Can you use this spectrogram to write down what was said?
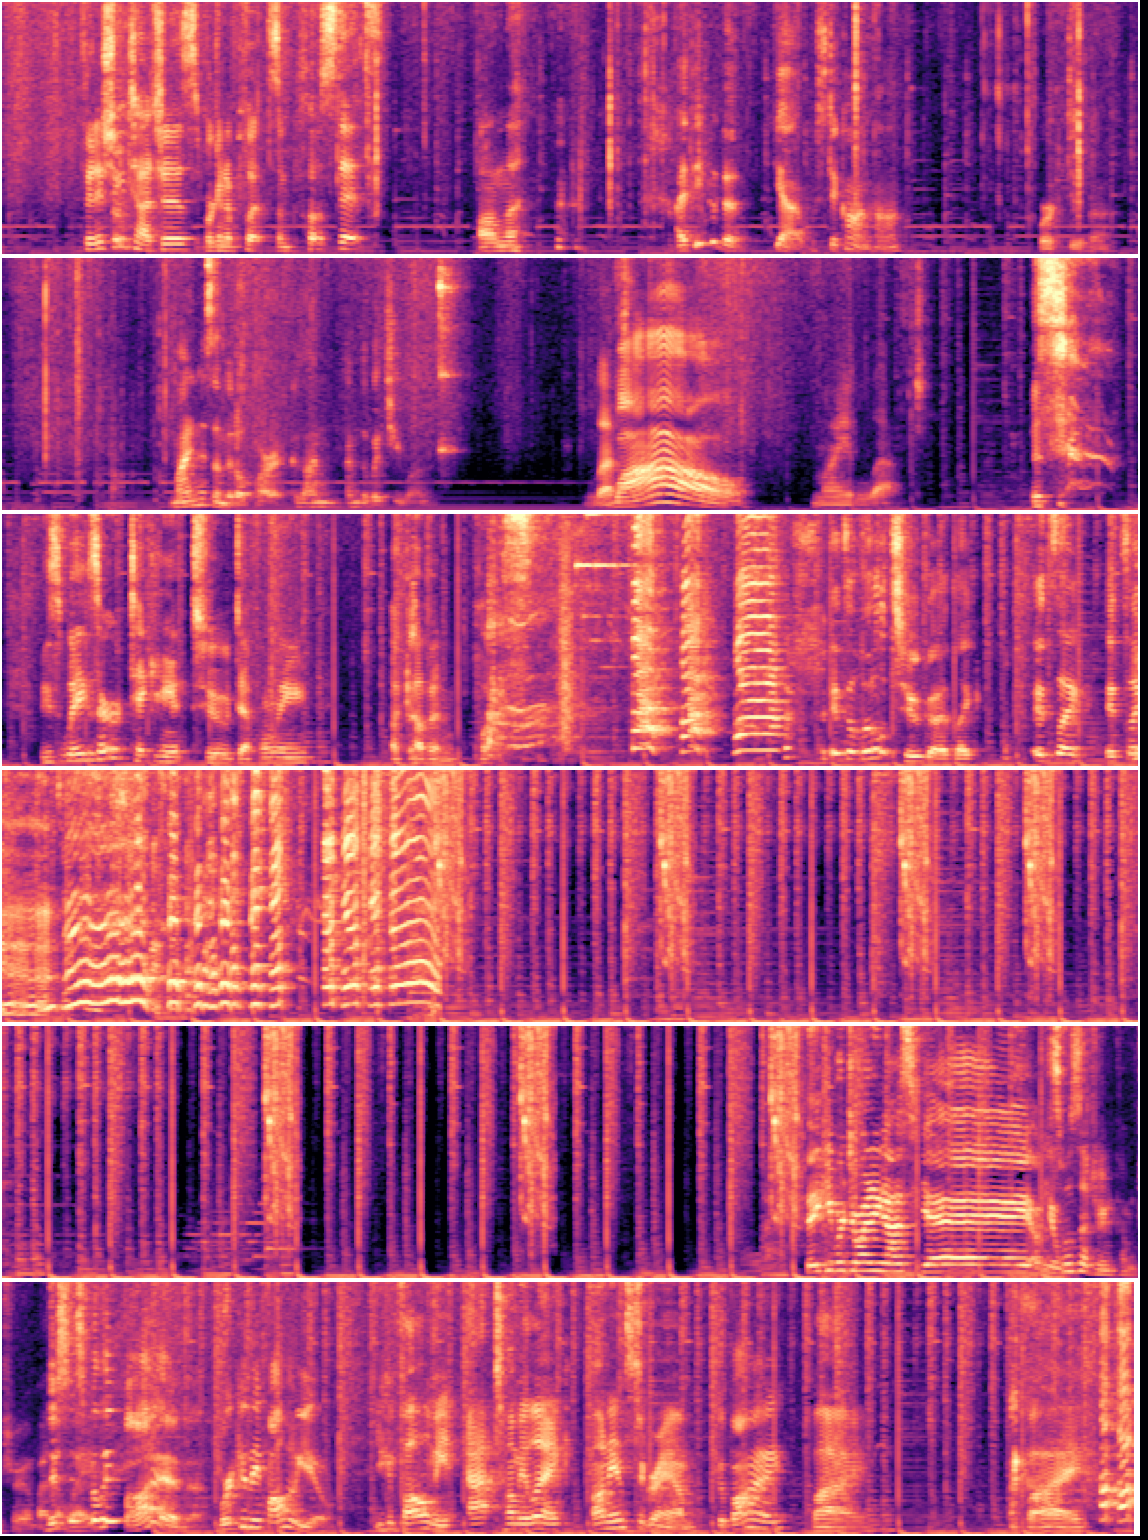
Finishing touches, we're gonna put some post-its on the. I think the yeah, stick on, huh? Work diva. Mine has a middle part because I'm I'm the witchy one. left. Wow. My left. This. these wigs are taking it to definitely a coven place. it's a little too good. Like, it's like it's like. It's like Thank you for joining us. Yay! Okay, This was a dream come true, by this the is really fun. Where can they follow you? You can follow me at Tommy Lenk on Instagram. Goodbye. Bye. Bye.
